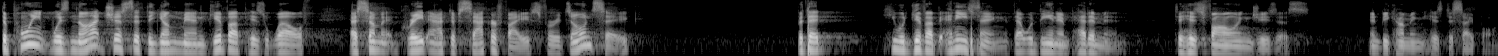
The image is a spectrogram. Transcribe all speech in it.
The point was not just that the young man give up his wealth as some great act of sacrifice for its own sake, but that he would give up anything that would be an impediment to his following Jesus and becoming his disciple.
